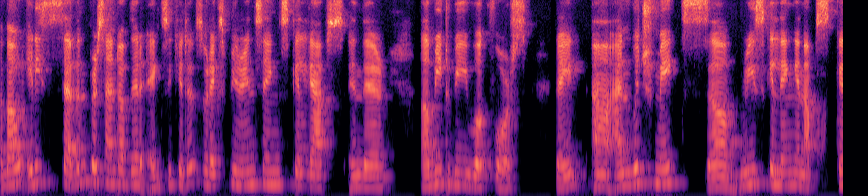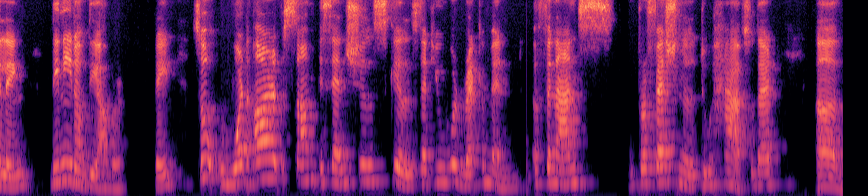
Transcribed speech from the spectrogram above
about 87% of their executives were experiencing skill gaps in their uh, B2B workforce, right? Uh, and which makes uh, reskilling and upskilling the need of the hour, right? So, what are some essential skills that you would recommend a finance professional to have so that uh,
